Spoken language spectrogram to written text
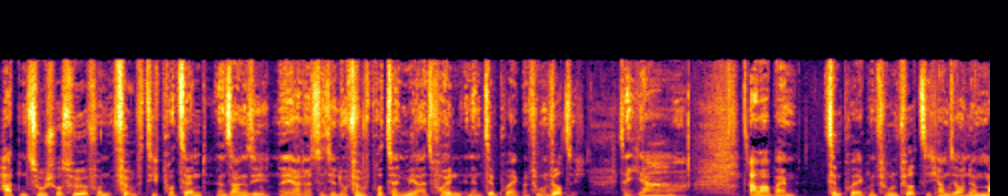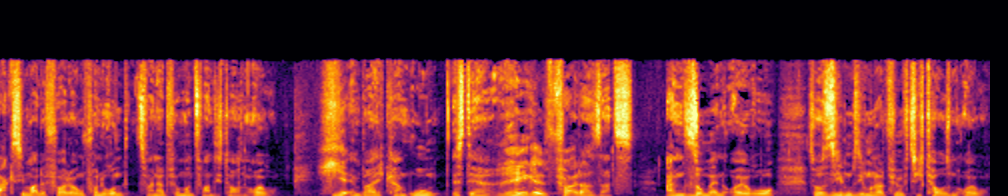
hat eine Zuschusshöhe von 50 Prozent. Dann sagen Sie, naja, das sind ja nur 5 Prozent mehr als vorhin in dem ZIM-Projekt mit 45. Ich sage, ja, aber beim ZIM-Projekt mit 45 haben Sie auch eine maximale Förderung von rund 225.000 Euro. Hier im Bereich KMU ist der Regelfördersatz an Summe in Euro so 750.000 Euro.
